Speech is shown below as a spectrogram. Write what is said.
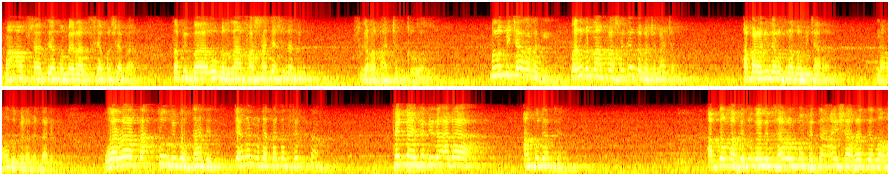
Maaf saya tidak membela siapa-siapa. Tapi baru bernafas saja sudah di, segala macam keluar. Belum bicara lagi. Baru bernafas saja sudah macam-macam. Apalagi kalau sudah berbicara. Nauzubillah min dzalik. Wala ta'tu bi buhtanin. Jangan mendatangkan fitnah. Fitnah itu tidak ada ampunannya. Abdullah bin Ubay bin Salul memfitnah Aisyah radhiyallahu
